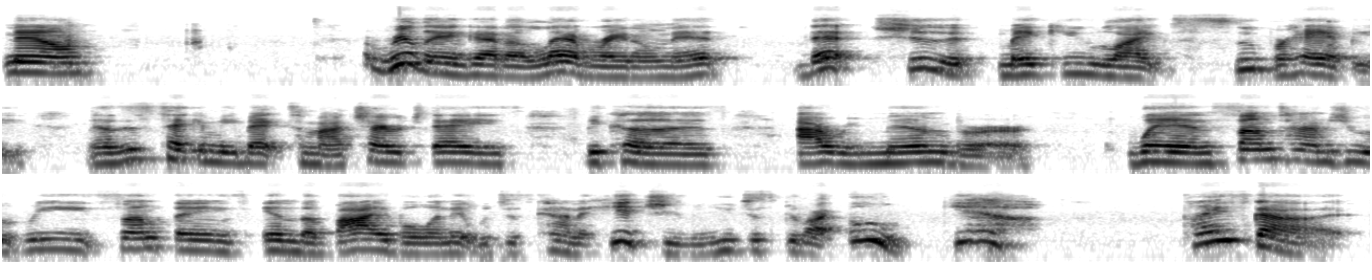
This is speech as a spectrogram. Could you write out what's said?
Now, I really ain't got to elaborate on that that should make you like super happy. Now, this is taking me back to my church days because I remember when sometimes you would read some things in the Bible and it would just kind of hit you, and you just be like, "Ooh, yeah, praise God."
